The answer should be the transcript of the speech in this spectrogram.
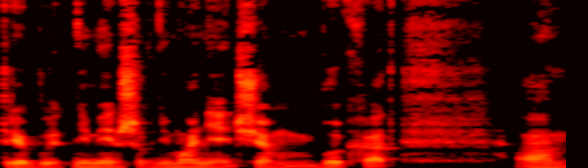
требует не меньше внимания, чем Black Hat.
